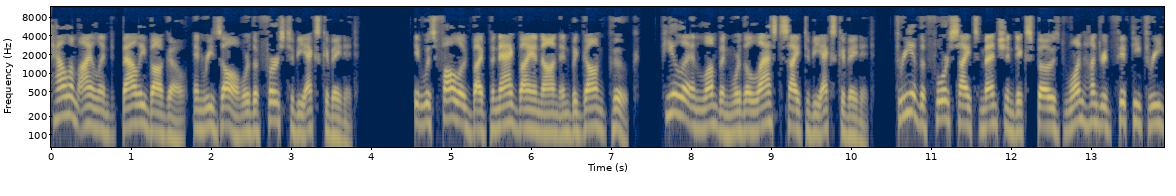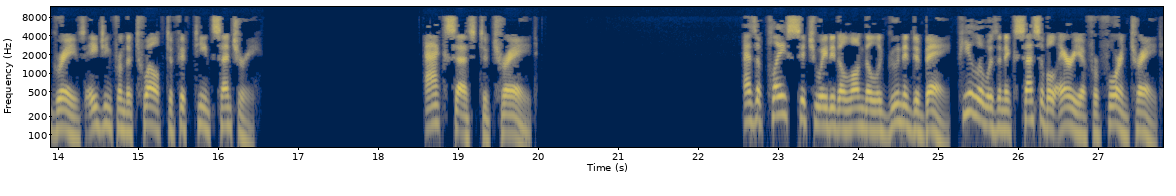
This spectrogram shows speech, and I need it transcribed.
Talim Island, Balibago, and Rizal were the first to be excavated. It was followed by Panagbayanan and Bagong Puk. Pila and Lumban were the last site to be excavated. Three of the four sites mentioned exposed 153 graves aging from the 12th to 15th century. Access to trade As a place situated along the Laguna de Bay, Pila was an accessible area for foreign trade.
